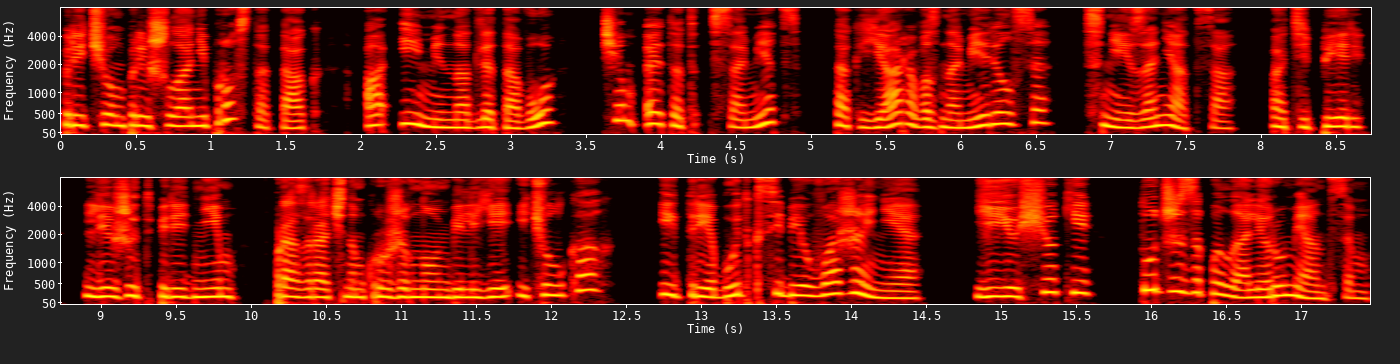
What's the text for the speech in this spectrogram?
Причем пришла не просто так, а именно для того, чем этот самец так яро вознамерился с ней заняться, а теперь лежит перед ним в прозрачном кружевном белье и чулках и требует к себе уважения. Ее щеки тут же запылали румянцем.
